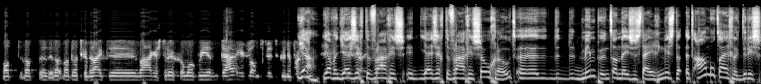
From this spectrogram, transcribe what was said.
wat, wat, eh, wat, wat, wat gebruikte wagens terug om ook weer de huidige klant te kunnen voorzien. Ja, ja want jij zegt, de vraag is, jij zegt de vraag is zo groot. Het minpunt aan deze stijging is de, het aanbod eigenlijk. Er is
